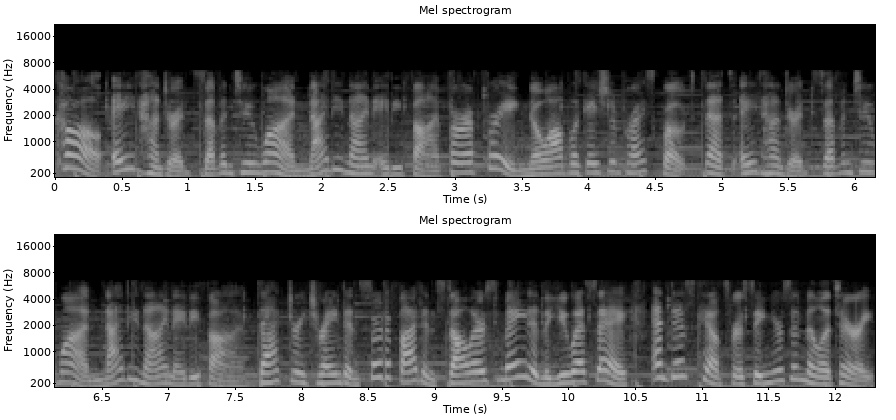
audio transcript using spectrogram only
Call 800-721-9985 for a free no-obligation price quote. That's 800-721-9985. Factory trained and certified installers made in the USA and discounts for seniors and military.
